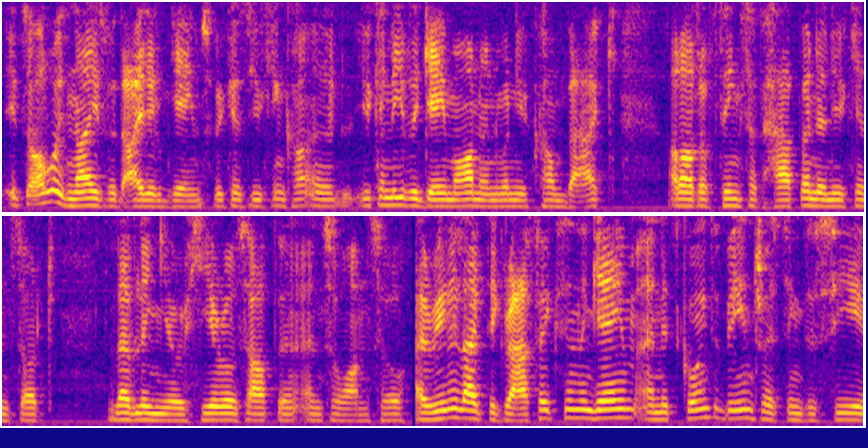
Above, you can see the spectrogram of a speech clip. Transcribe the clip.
it's always nice with idle games because you can you can leave the game on and when you come back a lot of things have happened and you can start leveling your heroes up and, and, so on. So I really like the graphics in the game and it's going to be interesting to see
